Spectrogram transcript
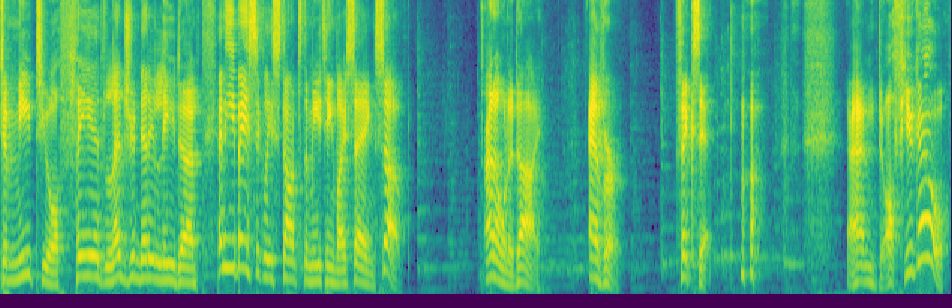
to meet your feared legendary leader, and he basically starts the meeting by saying, So, I don't want to die. Ever. Fix it. and off you go.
